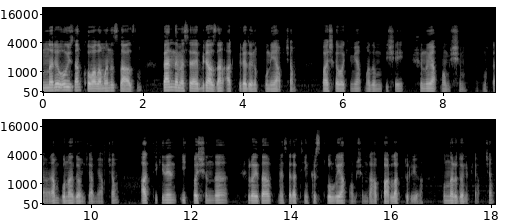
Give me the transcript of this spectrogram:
Bunları o yüzden kovalamanız lazım. Ben de mesela birazdan Akt 1'e dönüp bunu yapacağım. Başka bakayım yapmadığım bir şey. Şunu yapmamışım muhtemelen. Buna döneceğim yapacağım. Akt 2'nin ilk başında şurayı da mesela Tinker's Tool'u yapmamışım. Daha parlak duruyor. Bunları dönüp yapacağım.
